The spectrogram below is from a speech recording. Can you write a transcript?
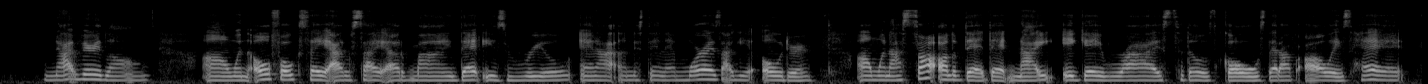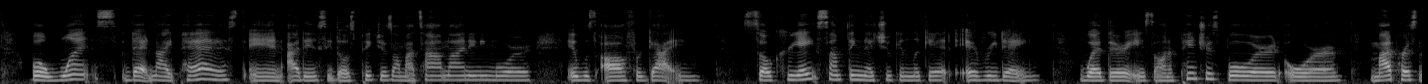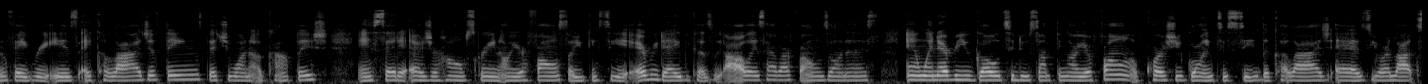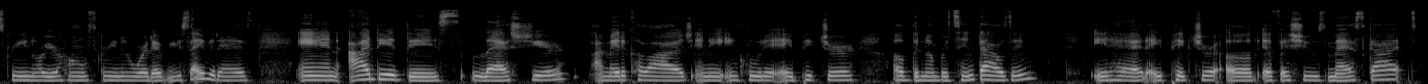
Not very long. Um, when the old folks say out of sight, out of mind, that is real. And I understand that more as I get older. Um, when I saw all of that that night, it gave rise to those goals that I've always had. But once that night passed and I didn't see those pictures on my timeline anymore, it was all forgotten. So create something that you can look at every day whether it's on a Pinterest board or my personal favorite is a collage of things that you want to accomplish and set it as your home screen on your phone so you can see it every day because we always have our phones on us. And whenever you go to do something on your phone, of course, you're going to see the collage as your lock screen or your home screen or whatever you save it as. And I did this last year. I made a collage and it included a picture of the number 10,000 it had a picture of FSU's mascot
